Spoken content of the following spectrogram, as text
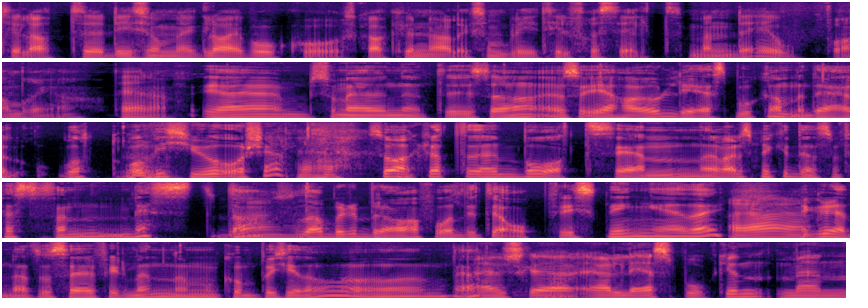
til at eh, de som er glad i boka, skal kunne liksom bli tilfredsstilt. Men det er jo forandringer. Det er det. Jeg, som jeg nevnte i stad, altså jeg har jo lest boka, men det er godt over 20 år siden. Så akkurat eh, båtscenen var liksom ikke den som festa seg mest da. Så da blir det bra å få litt oppfriskning eh, der. Ja, Jeg gleder meg til å se filmen når den kommer på kino. Og, ja. Jeg husker jeg, jeg har lest boken, men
